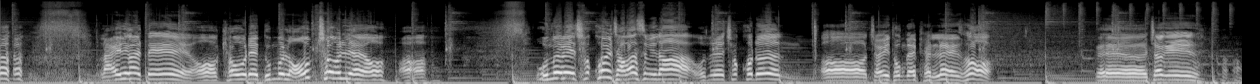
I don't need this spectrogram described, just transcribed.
라이딩 할때 어, 겨울에 눈물 엄청 흘려요. 아, 오늘의 첫콜 잡았습니다. 오늘의 첫 콜은 어, 저희 동네 별내에서 그 저기 어,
